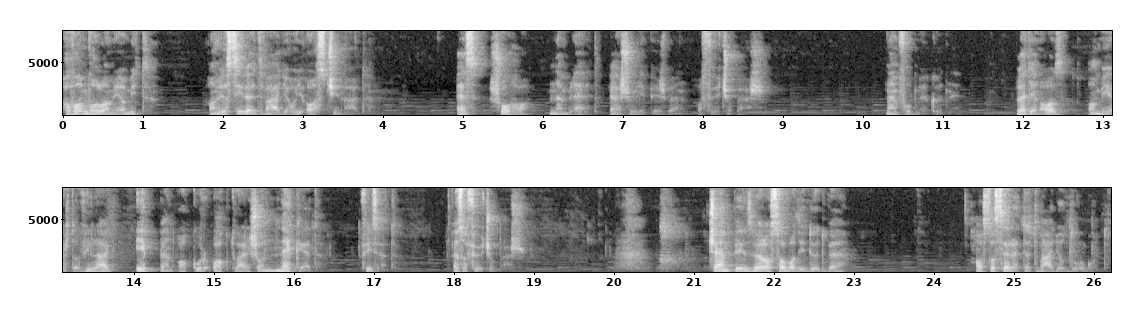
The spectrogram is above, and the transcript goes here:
Ha van valami, amit, ami a szíved vágya, hogy azt csináld, ez soha nem lehet első lépésben a főcsapás. Nem fog működni. Legyen az, amiért a világ éppen akkor aktuálisan neked fizet. Ez a főcsapás. Csempénz a szabadidődbe azt a szeretet vágyott dolgot.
